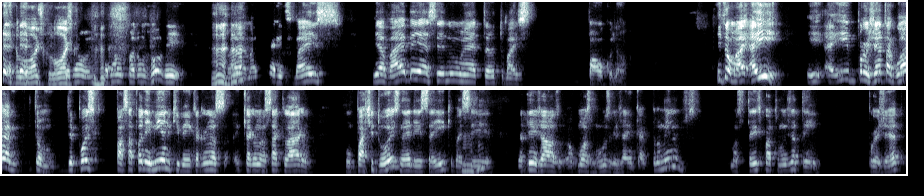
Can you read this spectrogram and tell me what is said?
É lógico, lógico. para não rolê. mas, mas, é mas, minha vibe é ser, não é tanto mais palco, não. Então, aí, aí projeto agora, então, depois passar a pandemia ano que vem, quero lançar, quero lançar claro, um parte 2, né, desse aí, que vai uhum. ser, já tem já algumas músicas, já pelo menos umas três, quatro músicas já tem projeto,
